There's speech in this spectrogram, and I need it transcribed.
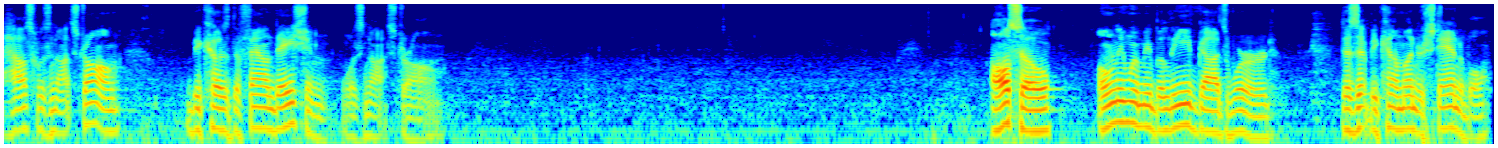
The house was not strong because the foundation was not strong. Also, only when we believe God's word does it become understandable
